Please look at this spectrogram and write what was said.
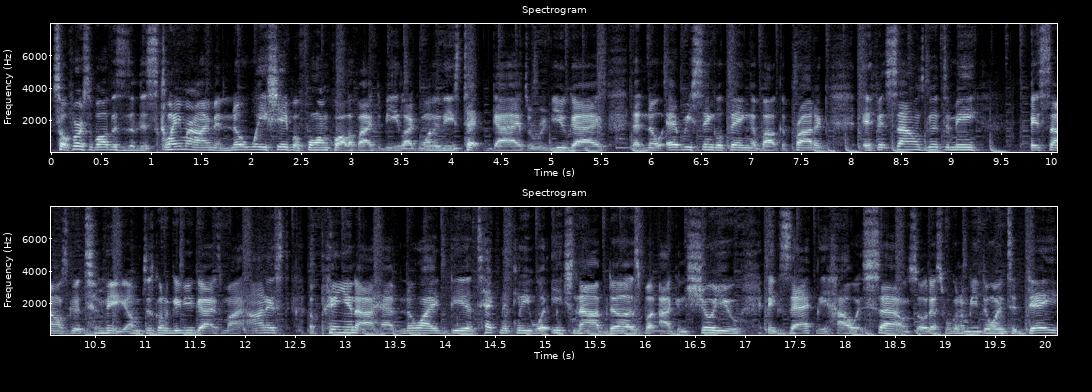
So first of all, this is a disclaimer. I'm in no way, shape, or form qualified to be like one of these tech guys or review guys that know every single thing about the product. If it sounds good to me, it sounds good to me. I'm just gonna give you guys my honest opinion. I have no idea technically what each knob does, but I can show you exactly how it sounds. So that's what we're gonna be doing today.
